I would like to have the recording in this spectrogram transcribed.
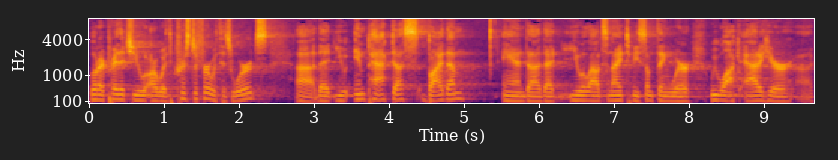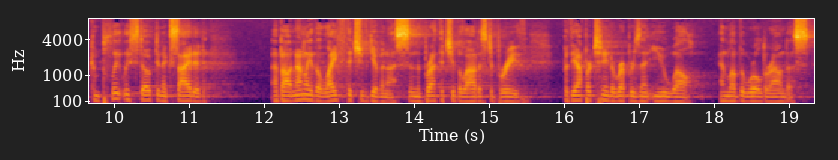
Lord, I pray that you are with Christopher with his words, uh, that you impact us by them, and uh, that you allow tonight to be something where we walk out of here uh, completely stoked and excited about not only the life that you've given us and the breath that you've allowed us to breathe, but the opportunity to represent you well and love the world around us.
